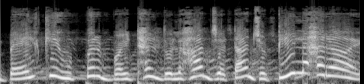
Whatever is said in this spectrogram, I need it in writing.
बैल के ऊपर बैठल दुल्हा जटा जुटी लहराए।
